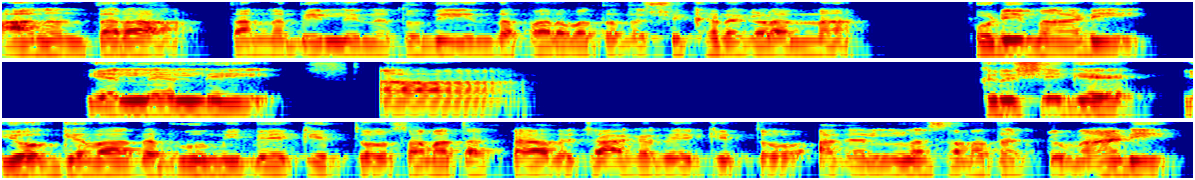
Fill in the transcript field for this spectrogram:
ಆ ನಂತರ ತನ್ನ ಬಿಲ್ಲಿನ ತುದಿಯಿಂದ ಪರ್ವತದ ಶಿಖರಗಳನ್ನ ಪುಡಿ ಮಾಡಿ ಎಲ್ಲೆಲ್ಲಿ, ಆ, ಕೃಷಿಗೆ ಯೋಗ್ಯವಾದ ಭೂಮಿ ಬೇಕಿತ್ತೋ, ಸಮತಟ್ಟಾದ ಜಾಗ ಬೇಕಿತ್ತೋ, ಅದೆಲ್ಲ ಸಮತಟ್ಟು ಮಾಡಿ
